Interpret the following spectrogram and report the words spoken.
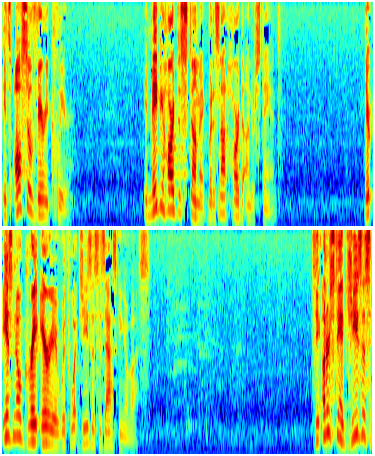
it's also very clear. It may be hard to stomach, but it's not hard to understand. There is no gray area with what Jesus is asking of us. See, understand, Jesus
